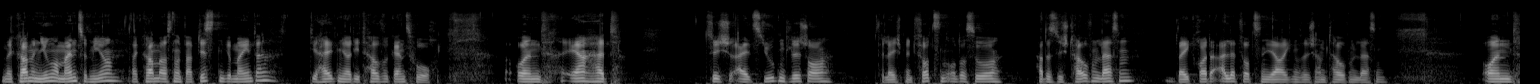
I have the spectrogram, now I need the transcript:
Und da kam ein junger Mann zu mir, der kam aus einer Baptistengemeinde, die halten ja die Taufe ganz hoch. Und er hat sich als Jugendlicher, vielleicht mit 14 oder so, hat er sich taufen lassen, weil gerade alle 14-Jährigen sich haben taufen lassen. Und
